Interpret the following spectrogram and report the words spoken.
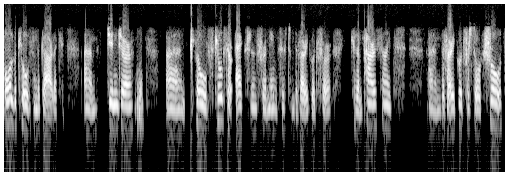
all the cloves and the garlic, um, ginger, uh, cloves. Cloves are excellent for immune system. They're very good for killing parasites. Um, they're very good for sore throats.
